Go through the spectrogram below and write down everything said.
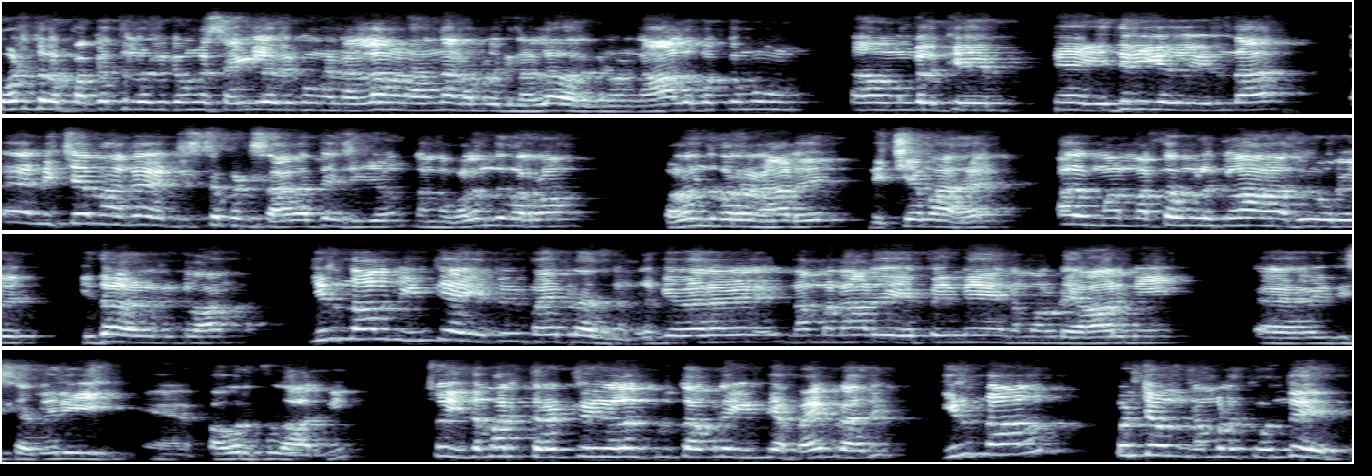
தோட்டத்துல பக்கத்துல இருக்கவங்க சைடுல இருக்கவங்க நல்லவனா இருந்தா நம்மளுக்கு நல்லா இருக்கணும். நாலு பக்கமும் உங்களுக்கு எதிரிகள் இருந்தா நிச்சயமாக டிஸ்டர்பன்ஸ் ஆகத்தான் செய்யும். நம்ம வளர்ந்து வர்றோம். வளர்ந்து வர்ற நாடு நிச்சயமாக. அது ம- அது ஒரு இதா இருக்கலாம். இருந்தாலும் இந்தியா எப்பயும் பயப்படாது. நம்மளுக்கு வேற நம்ம நாடு எப்பயுமே நம்மளுடைய army it is a very powerful army so இந்த மாதிரி திரட்டுகள் கொடுத்தா கூட இந்தியா பயப்படாது. இருந்தாலும் கொஞ்சம் நம்மளுக்கு வந்து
